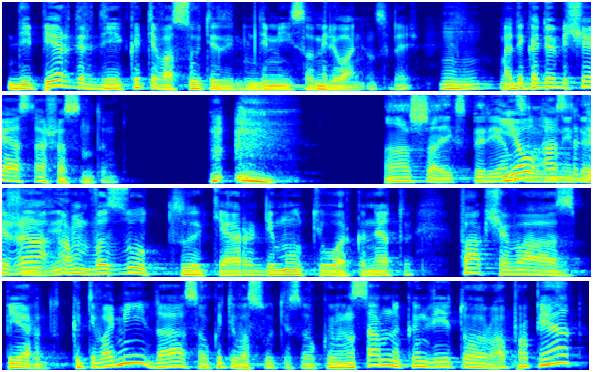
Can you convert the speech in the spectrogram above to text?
De pierderi de câteva sute de mii sau milioane, înțelegi? Mhm. Adică de obicei asta așa se întâmplă. Așa, experiențele Eu asta negative. deja am văzut chiar de multe ori, că net fac ceva, azi pierd câteva mii, da, sau câteva sute, sau când înseamnă că în viitorul apropiat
